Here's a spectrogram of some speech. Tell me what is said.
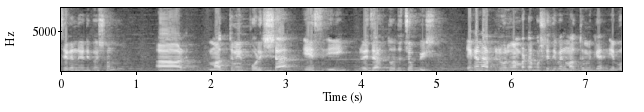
secondary education আর মাধ্যমিক পরীক্ষা এসই রেজাল্ট দু হাজার চব্বিশ। এখানে আপনি রোল নাম্বারটা বসিয়ে দিবেন মাধ্যমিকের এবং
